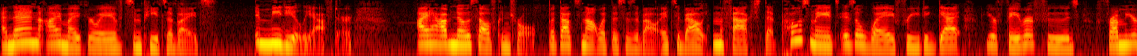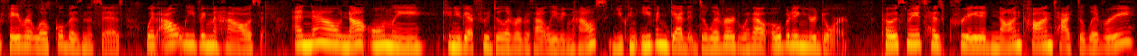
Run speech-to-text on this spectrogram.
and then I microwaved some pizza bites immediately after. I have no self control, but that's not what this is about. It's about the fact that Postmates is a way for you to get your favorite foods from your favorite local businesses without leaving the house. And now, not only can you get food delivered without leaving the house, you can even get it delivered without opening your door. Postmates has created non-contact delivery,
